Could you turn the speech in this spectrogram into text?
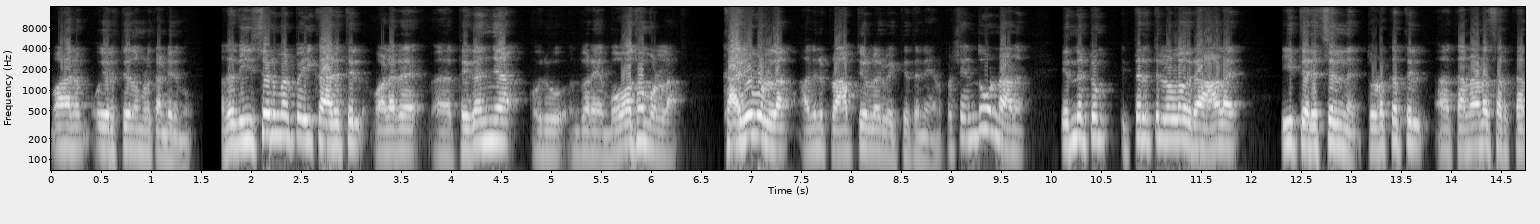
വാഹനം ഉയർത്തിയത് നമ്മൾ കണ്ടിരുന്നു. അതായത് ഈശ്വരന്മാർ ഇപ്പൊ ഈ കാര്യത്തിൽ വളരെ തികഞ്ഞ ഒരു എന്താ പറയാ ബോധമുള്ള കഴിവുള്ള അതിന് പ്രാപ്തിയുള്ള ഒരു വ്യക്തി തന്നെയാണ്. പക്ഷെ എന്തുകൊണ്ടാണ് എന്നിട്ടും ഇത്തരത്തിലുള്ള ഒരാളെ ഈ തെരച്ചിലിന് തുടക്കത്തിൽ കർണാടക സർക്കാർ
